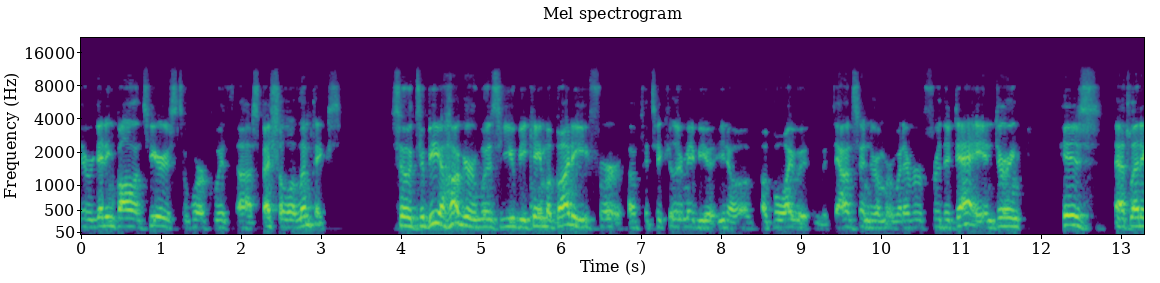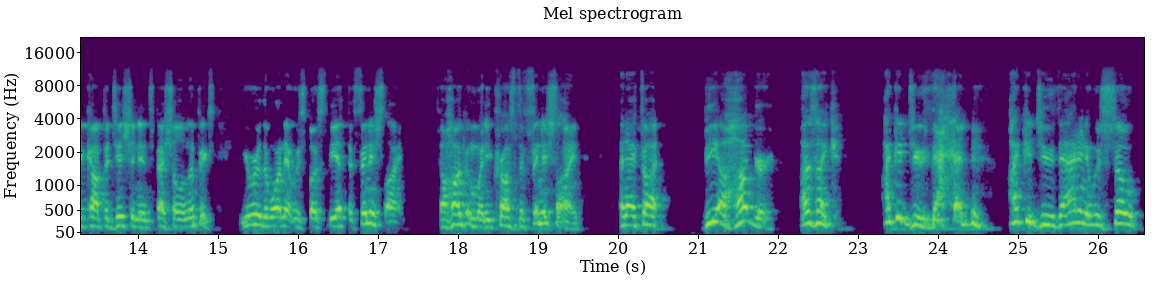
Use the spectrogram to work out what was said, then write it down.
they were getting volunteers to work with uh, Special Olympics so to be a hugger was you became a buddy for a particular maybe you know a, boy with, with, down syndrome or whatever for the day. And during his athletic competition in special olympics you were the one that was supposed to be at the finish line to hug him when he crossed the finish line. And i thought be a hugger? I was like i could do that. I could do that. And it was so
